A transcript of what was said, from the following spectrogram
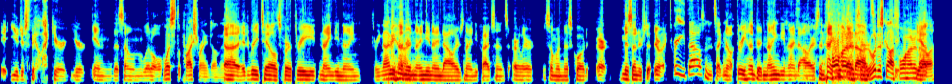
it, you just feel like you're you're in this own little. What's the price range on this? Uh, it retails for three ninety nine, Three hundred nine. ninety nine dollars ninety five cents. Earlier, someone misquoted or misunderstood. They were like three thousand. It's like no, three hundred ninety nine dollars and four hundred dollars. We'll just call it four hundred dollars.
